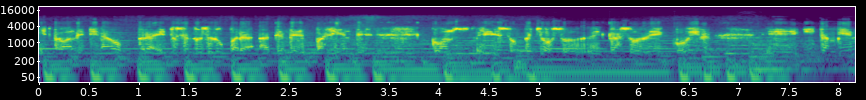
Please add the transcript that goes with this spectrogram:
estaban destinados para estos centros de salud para atender pacientes con eh, sospechosos de casos de COVID eh, y también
